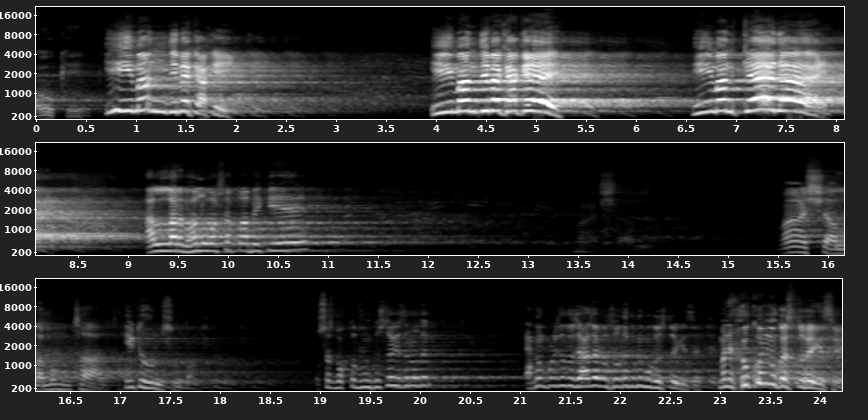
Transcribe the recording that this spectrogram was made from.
ওকে। ইমান দিবে কাকে? ইমান দিবে কাকে? ইমান কে দেয়? আল্লাহর ভালোবাসা পাবে কে? মাশাআল্লাহ। মুমতাজ। হলো বক্তব্য মুখস্থ হয়ে ওদের? এখন পর্যন্ত যা যা বলছে ওদের কিন্তু মুখস্থ হয়ে গেছে। মানে হুকুম মুখস্থ হয়ে গেছে।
